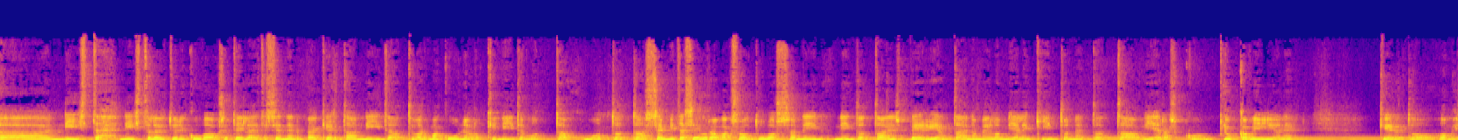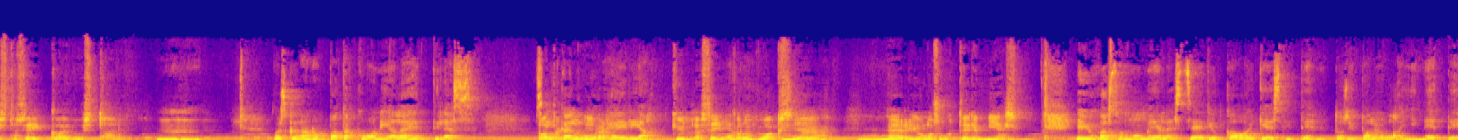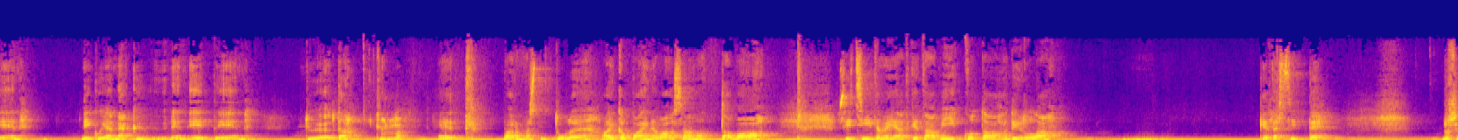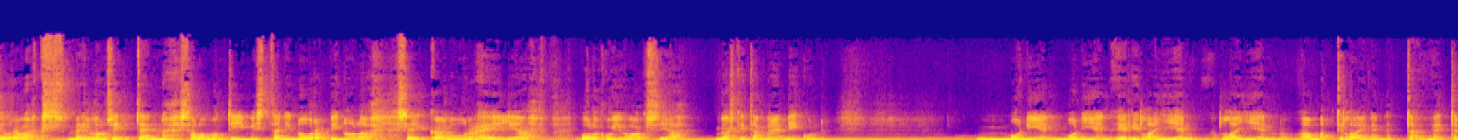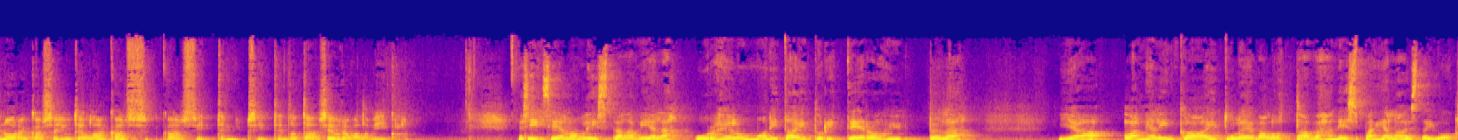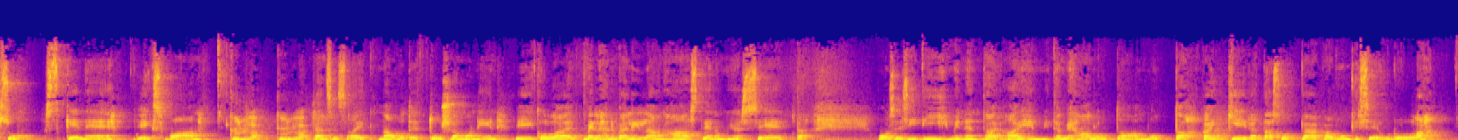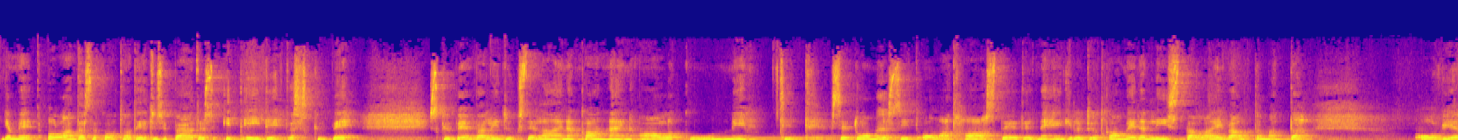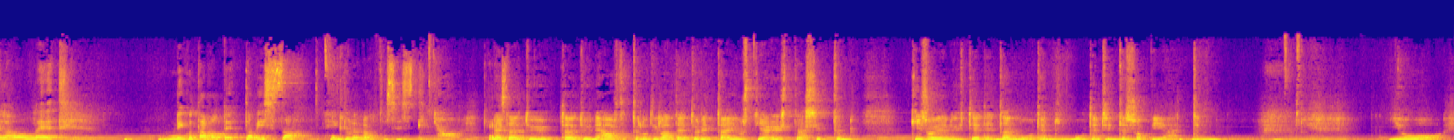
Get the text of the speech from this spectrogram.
Ää, niistä, niistä löytyy ne kuvaukset, ei lähdetä sen enempää kertaa niitä, olette varmaan kuunnellutkin niitä, mutta, mutta tota, se mitä seuraavaksi on tulossa, niin, niin tota, ensi perjantaina meillä on mielenkiintoinen tota, vieras, kun Jukka Viljanen kertoo omista seikkailuistaan. Mm. Voisiko sanoa Patagonia lähettiläs, seikkailuurheilija. Kyllä, seikkailujuoksija ja mm. ääriolosuhteiden mies. Ja Jukas on mun mielestä se, että Jukka on oikeasti tehnyt tosi paljon lajin eteen niin kuin ja näkyvyyden eteen työtä. Kyllä. Et varmasti tulee aika painavaa sanottavaa. Sitten siitä me jatketaan viikkotahdilla. Ketä sitten? No seuraavaksi meillä on sitten Salomon tiimistä niin Noora Pinola, seikkailuurheilija, polkujuoksija, myöskin tämmöinen niin kuin monien, monien eri lajien, lajien ammattilainen, että, että Nooran kanssa jutellaan kans, kans sitten, sitten tota seuraavalla viikolla. Ja sitten siellä on listalla vielä urheilun monitaituri Tero Hyppölä ja Langelin Kai tulee valottaa vähän espanjalaista juoksuskenee, eikö vaan? Kyllä, kyllä. Tän sä sait nauhoitettua Samoniin viikolla. Et meillähän välillä on haasteena myös se, että on se sitten ihminen tai aihe, mitä me halutaan, mutta kaikki eivät asu pääkaupunkiseudulla. Ja me ollaan tässä kohtaa tehty se päätös, että ei tehtäisi Skype, Skypen välityksellä ainakaan näin alkuun, niin sit se tuo myös sit omat haasteet, että ne henkilöt, jotka on meidän listalla, ei välttämättä ole vielä olleet niin kuin tavoitettavissa henkilökohtaisesti. Kyllä. Joo. Ne täytyy, täytyy ne haastattelutilanteet yrittää just järjestää sitten kisojen yhteyteen tai muuten, mm. muuten mm. sitten sopia. Että. Mm. Joo.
